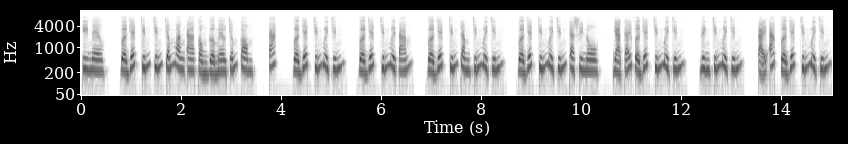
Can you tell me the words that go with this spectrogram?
email vz99.oana gmail.com, tác vz99, vz98, vz999, vz99 casino, nhà cái vz99, link 99, tải app vz99,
